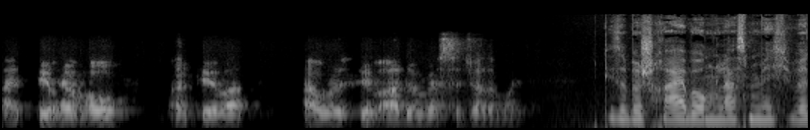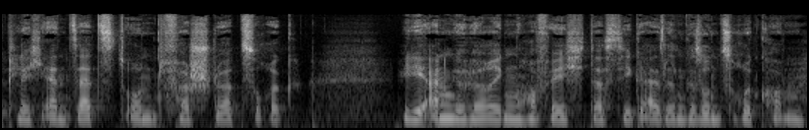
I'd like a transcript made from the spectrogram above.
I still have hope until I will receive other message otherwise. Diese Beschreibungen lassen mich wirklich entsetzt und verstört zurück. Wie die Angehörigen hoffe ich, dass die Geiseln gesund zurückkommen.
